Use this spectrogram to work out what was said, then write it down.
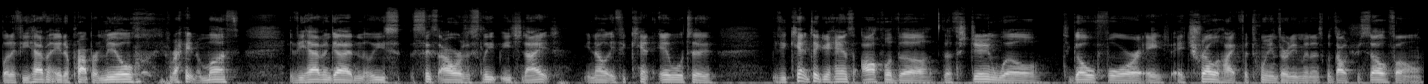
But if you haven't ate a proper meal, right, in a month, if you haven't gotten at least six hours of sleep each night, you know, if you can't able to, if you can't take your hands off of the the steering wheel to go for a, a trail hike for 20, 30 minutes without your cell phone,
